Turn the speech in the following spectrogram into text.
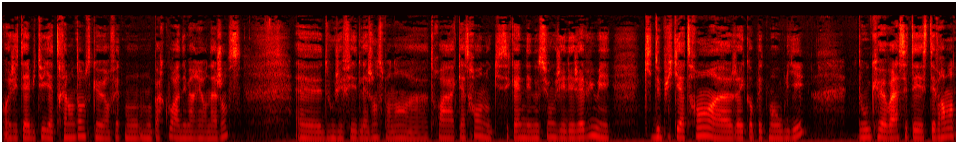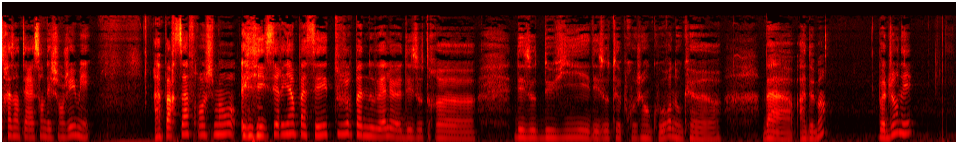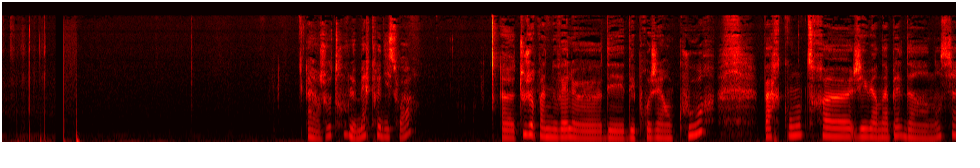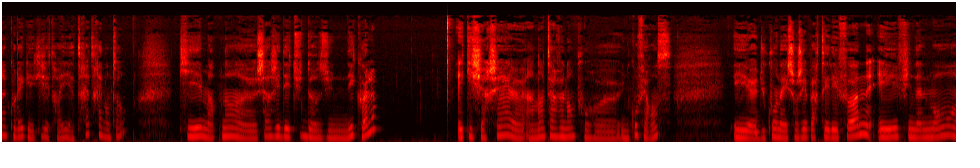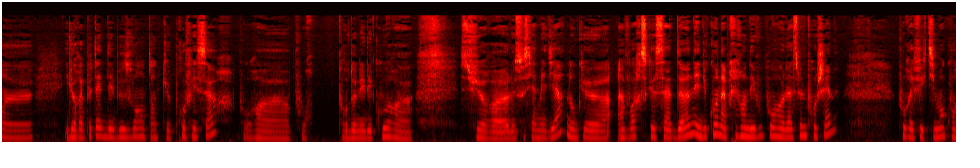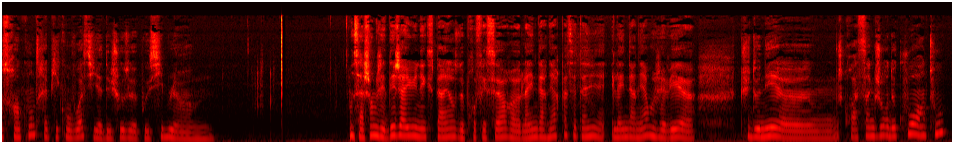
j'étais habituée il y a très longtemps parce que en fait, mon parcours a démarré en agence. Euh, donc j'ai fait de l'agence pendant euh, 3 4 ans, donc c'est quand même des notions que j'ai déjà vues, mais qui depuis 4 ans euh, j'avais complètement oublié. Donc euh, voilà, c'était vraiment très intéressant d'échanger, mais à part ça, franchement, il s'est rien passé, toujours pas de nouvelles des autres des autres devis et des autres projets en cours. Donc bah à demain. Bonne journée. Alors, je vous retrouve le mercredi soir. Euh, toujours pas de nouvelles euh, des, projets en cours. Par contre, euh, j'ai eu un appel d'un ancien collègue avec qui j'ai travaillé il y a très très longtemps, qui est maintenant chargé d'études dans une école et qui cherchait un intervenant pour une conférence. Et du coup, on a échangé par téléphone et finalement, il aurait peut-être des besoins en tant que professeur pour, pour pour donner des cours euh, sur le social media. Donc à voir ce que ça donne. Et du coup, on a pris rendez-vous pour la semaine prochaine pour effectivement qu'on se rencontre et puis qu'on voit s'il y a des choses possibles. Sachant que j'ai déjà eu une expérience de professeur l'année dernière, pas cette année, l'année dernière, où j'avais pu donner, je crois, cinq jours de cours en tout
